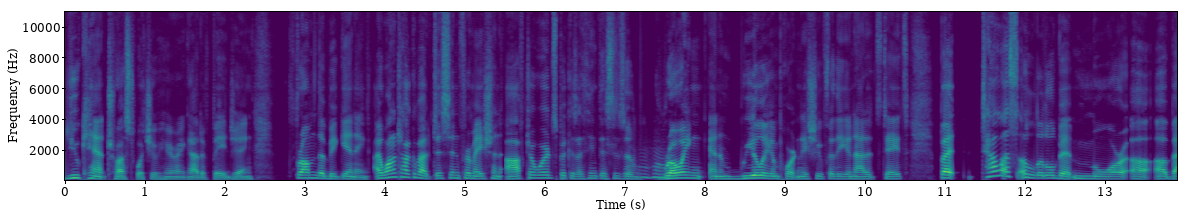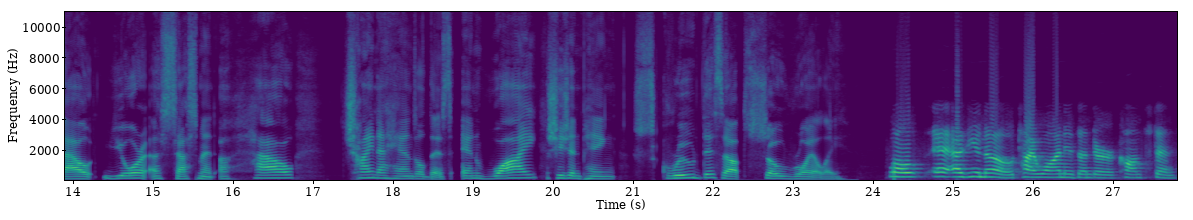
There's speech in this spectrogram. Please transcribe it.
you can't trust what you're hearing out of Beijing from the beginning. I want to talk about disinformation afterwards because I think this is a mm-hmm. growing and really important issue for the United States. But tell us a little bit more uh, about your assessment of how China handled this and why Xi Jinping screwed this up so royally. Well, as you know, Taiwan is under constant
